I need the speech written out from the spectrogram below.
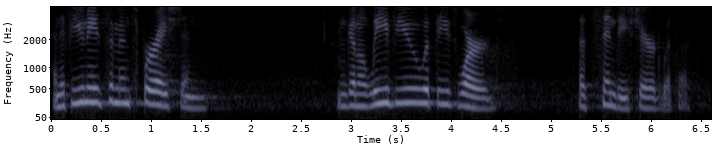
And if you need some inspiration, I'm going to leave you with these words that Cindy shared with us.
